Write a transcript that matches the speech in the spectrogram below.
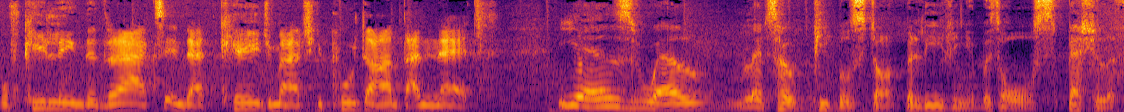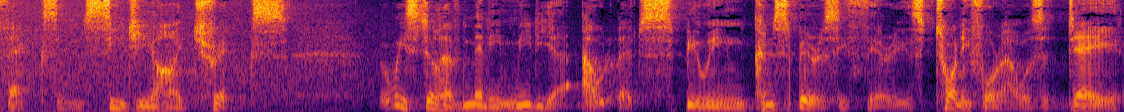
of killing the Drax in that cage match he put on the net. Yes, well, let's hope people start believing it was all special effects and CGI tricks. We still have many media outlets spewing conspiracy theories 24 hours a day.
